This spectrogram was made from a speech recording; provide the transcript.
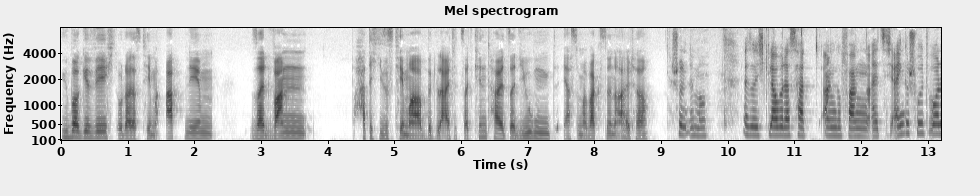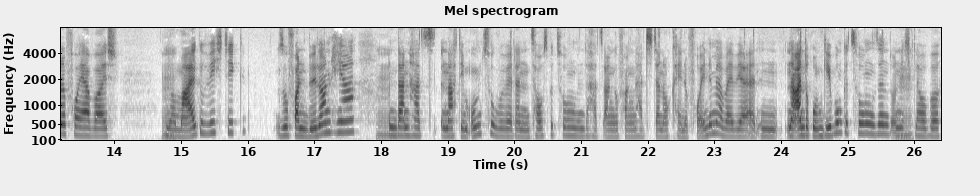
Übergewicht oder das Thema Abnehmen. Seit wann hatte ich dieses Thema begleitet? Seit Kindheit, seit Jugend, erst im Erwachsenenalter? Schon immer. Also ich glaube, das hat angefangen, als ich eingeschult wurde. Vorher war ich hm. normalgewichtig, so von Bildern her. Mhm. Und dann hat es nach dem Umzug, wo wir dann ins Haus gezogen sind, da hat es angefangen, da hatte ich dann auch keine Freunde mehr, weil wir in eine andere Umgebung gezogen sind. Und mhm. ich glaube,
